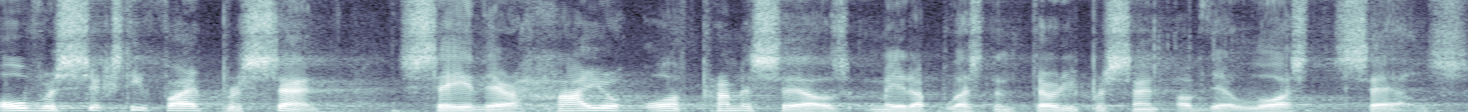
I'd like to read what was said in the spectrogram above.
over 65% say their higher off-premise sales made up less than 30% of their lost sales.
